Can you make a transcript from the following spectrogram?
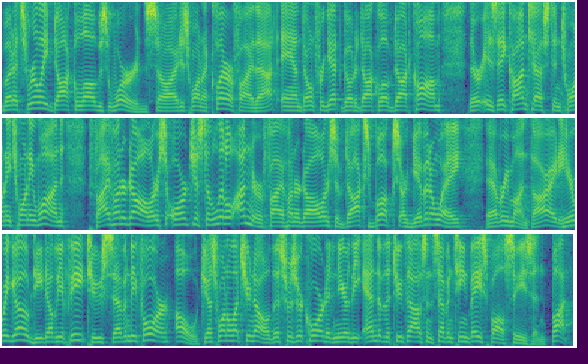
but it's really Doc Love's words. So I just want to clarify that. And don't forget, go to doclove.com. There is a contest in 2021 $500 or just a little under $500 of Doc's books are given away every month. All right, here we go. DWP 274. Oh, just want to let you know this was recorded near the end of the 2017 baseball season, but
